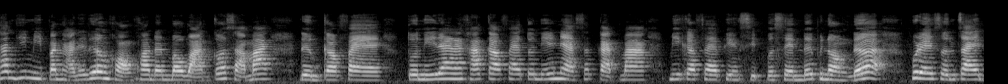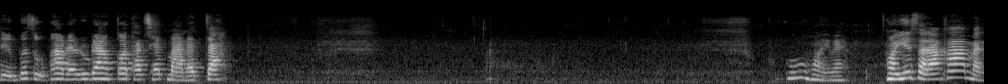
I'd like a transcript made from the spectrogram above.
ท่านที่มีปัญหาในเรื่องของความดันเบาหวานก็สามารถดื่มกาแฟตัวนี้ได้นะคะ กาแฟตัวนี้เนี่ยสกัดมามีกาแฟเพียง 10%เด้อพี่น้องเด้อผู้ใดสนใจดื่มเพื่อสุขภาพและรูปร่างก็ทักแชทมานะจ๊ะหอยไหมหอยอยูสาราค่ามัน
